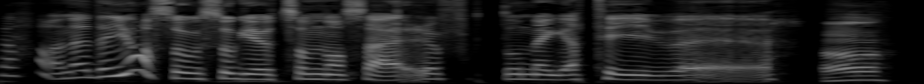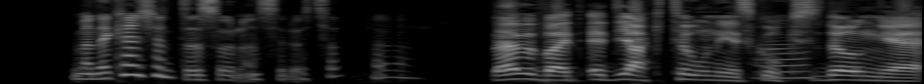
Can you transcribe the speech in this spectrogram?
Jaha, nej, den jag såg såg ut som någon så här fotonegativ. Eh... Ja. Men det kanske inte är så den ser ut sen. Ja. Det här är bara ett, ett jakttorn i en skogsdunge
